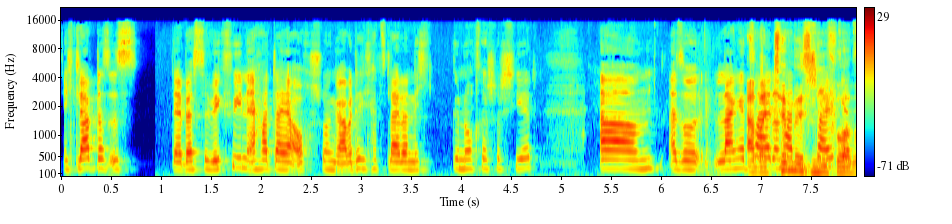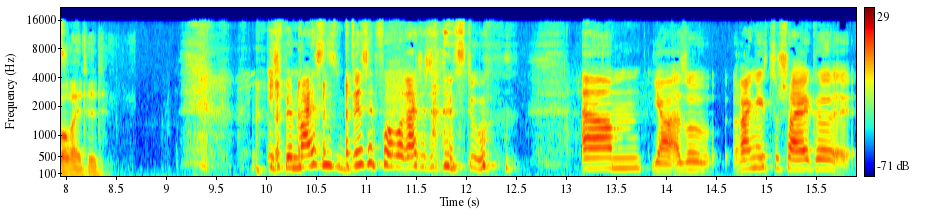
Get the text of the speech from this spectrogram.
ich glaube, das ist der beste Weg für ihn. Er hat da ja auch schon gearbeitet. Ich habe es leider nicht genug recherchiert. Ähm, also lange Zeit. Aber und Tim hat ist nie vorbereitet. ich bin meistens ein bisschen vorbereiteter als du. Ähm, ja, also Rangnick zu Schalke,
